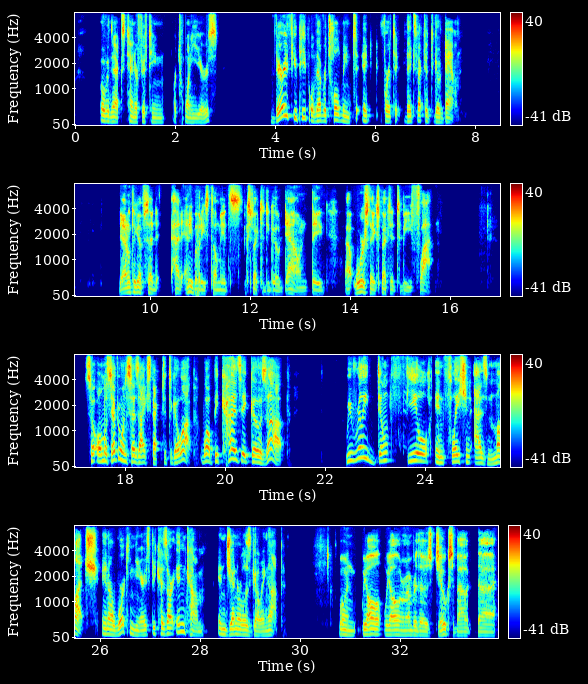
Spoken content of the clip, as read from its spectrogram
over the next 10 or 15 or 20 years? Very few people have ever told me to, it, for it to, they expect it to go down. Yeah, I don't think I've said had anybody's tell me it's expected to go down. They at worst they expect it to be flat. So almost everyone says I expect it to go up. Well, because it goes up, we really don't feel inflation as much in our working years because our income in general is going up. Well, and we all we all remember those jokes about uh,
